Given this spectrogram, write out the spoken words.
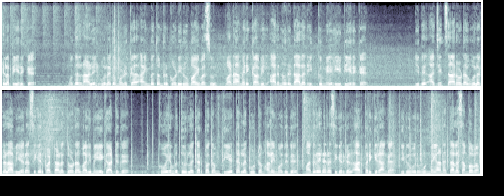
கிளப்பியிருக்கு. முதல் நாளில் உலகம் முழுக்க ஐம்பத்தொன்று கோடி ரூபாய் வசூல் வட அமெரிக்காவில் அறுநூறு டாலர் இக்கு மேல் ஈட்டியிருக்கு. இது அஜித் சாரோட உலகளாவிய ரசிகர் பட்டாளத்தோட வலிமையை காட்டுது. கோயம்புத்தூர்ல கற்பகம் தியேட்டர்ல கூட்டம் அலைமோதுது மதுரையில ரசிகர்கள் ஆர்ப்பரிக்கிறாங்க இது ஒரு உண்மையான தல சம்பவம்.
